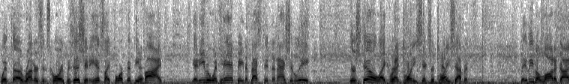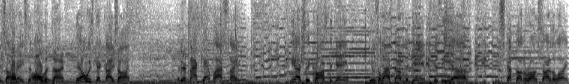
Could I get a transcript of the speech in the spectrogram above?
with uh, runners in scoring position. He hits like 455, yet even with him being the best in the National League, they're still like ranked 26 or 27. They leave a lot of guys on Oh, base. all the time. They always get guys on. And then Matt Kemp last night, he actually cost the game. He was the last out of the game because he uh, he stepped on the wrong side of the line.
